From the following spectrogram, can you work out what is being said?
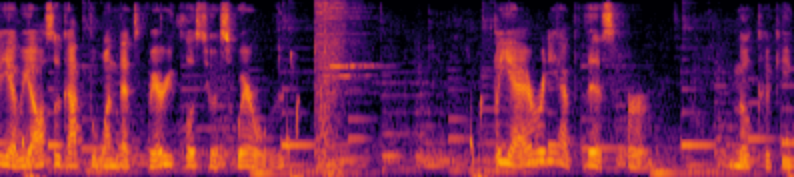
But yeah, we also got the one that's very close to a swear word. But yeah, I already have this for Milk Cookie.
